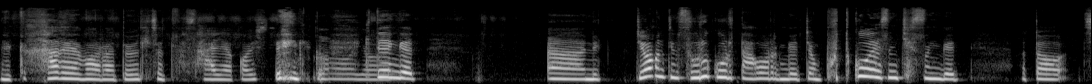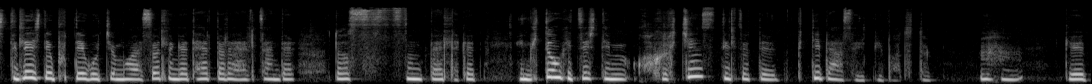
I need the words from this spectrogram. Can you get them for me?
нэг хагаа бороод уйлчаад бас хаяа гоё. Аа, яа. Гэтэ ингээд аа нэг жоохон тийм сөрөг үр дагавар ингээд жоон бүтггүй байсан ч гэсэн ингээд одоо сэтгэлээстэй бүтээгүй ч юм уу эсвэл ингээд тайр дөрөө харилцаан дээр дууссан байлаа гэхэд эмэгтэй хүн хизээш тийм хохирогчийн сэтгэл зүйтэй бити байгаасаа гэж би боддог. Аа. Тэгээд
